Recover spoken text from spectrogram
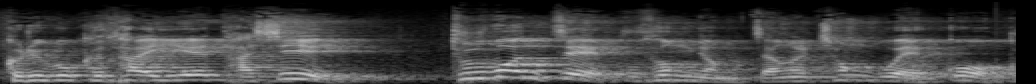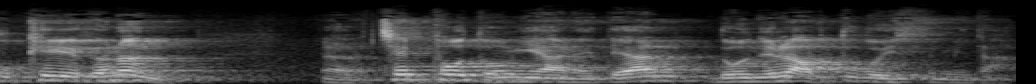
그리고 그 사이에 다시 두 번째 구속영장을 청구했고 국회에서는 어, 체포 동의안에 대한 논의를 앞두고 있습니다.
